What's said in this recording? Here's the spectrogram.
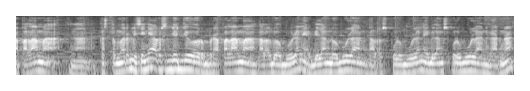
berapa lama? Nah customer di sini harus jujur berapa lama? Kalau dua bulan ya bilang dua bulan. Kalau 10 bulan ya bilang 10 bulan. Karena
